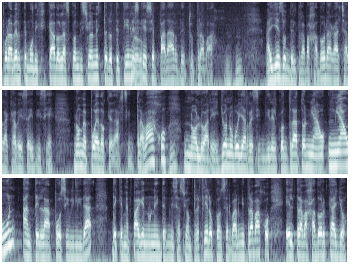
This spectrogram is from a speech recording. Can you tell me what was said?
por haberte modificado las condiciones, pero te tienes que separar de tu trabajo. Ahí es donde el trabajador agacha la cabeza y dice, no me puedo quedar sin trabajo, no lo haré, yo no voy a rescindir el contrato ni, ni aún ante la posibilidad de que me paguen una indemnización, prefiero conservar mi trabajo, el trabajador cayó.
